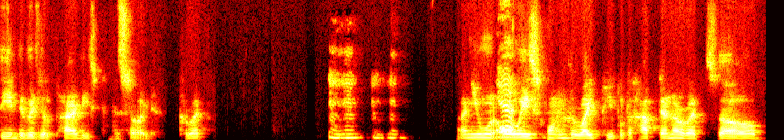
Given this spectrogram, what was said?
the individual parties to decide, correct? hmm hmm And you won't Yeah. always find the right people to have dinner with, so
